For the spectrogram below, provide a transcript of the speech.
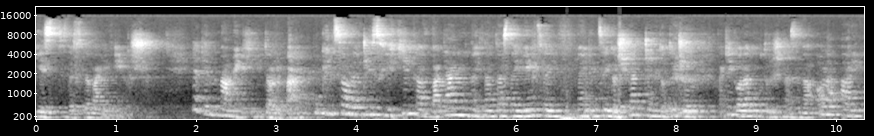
jest zdecydowanie większy. Jakie my mamy inhibitory PARP? Póki co jest ich kilka w badaniu, natomiast najwięcej, najwięcej doświadczeń dotyczy takiego leku, który się nazywa olaparib,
